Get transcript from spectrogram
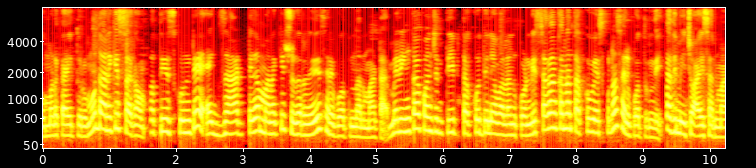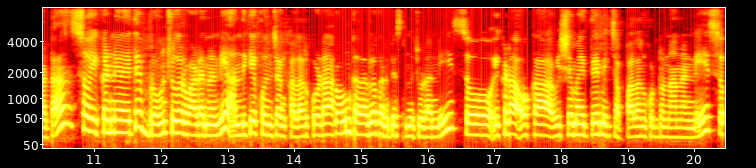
గుమ్మడికాయ తురుము దానికి సగం. తీసుకుంటే ఎగ్జాక్ట్గా మనకి షుగర్ అనేది సరిపోతుంది అనమాట మీరు ఇంకా కొంచెం తీపి తక్కువ తినే వాళ్ళనుకోండి సగం కన్నా తక్కువ వేసుకున్నా సరిపోతుంది. అది మీ చాయిస్ అన్నమాట. సో ఇక్కడ నేనైతే బ్రౌన్ షుగర్ వాడానండి. అందుకే కొంచెం కలర్ కూడా బ్రౌన్ కలర్లో కనిపిస్తుంది చూడండి. సో సో ఇక్కడ ఒక విషయం అయితే మీకు చెప్పాలనుకుంటున్నానండి. సో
